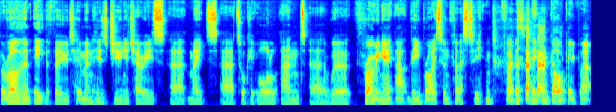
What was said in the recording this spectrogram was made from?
But rather than eat the food, him and his junior cherries uh, mates uh, took it all and uh, were throwing it at the Brighton first team first team goalkeeper,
